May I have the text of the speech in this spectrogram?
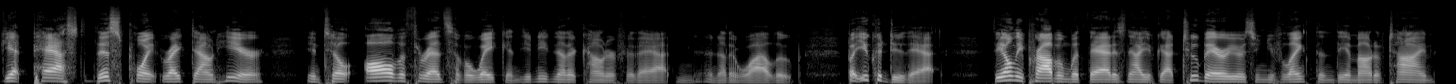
get past this point right down here until all the threads have awakened. You'd need another counter for that and another while loop. But you could do that. The only problem with that is now you've got two barriers and you've lengthened the amount of time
